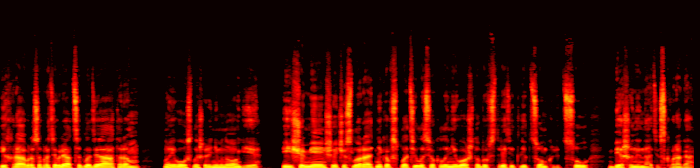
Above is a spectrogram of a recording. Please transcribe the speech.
и храбро сопротивляться гладиаторам, но его услышали немногие, и еще меньшее число ратников сплотилось около него, чтобы встретить лицом к лицу бешеный натиск врага.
